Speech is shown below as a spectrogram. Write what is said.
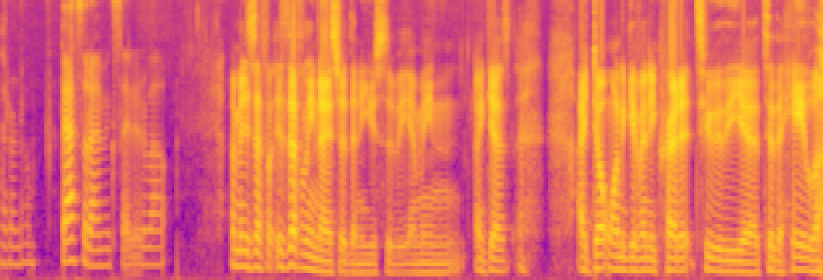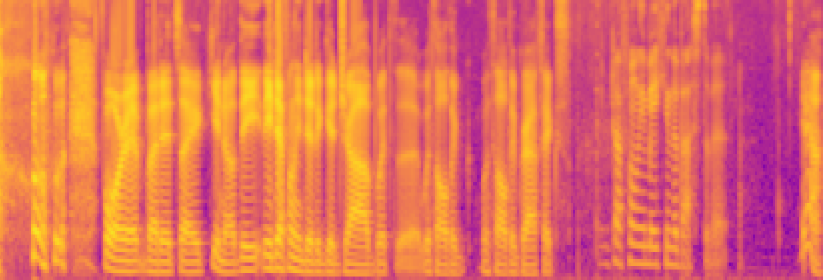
I don't know. That's what I'm excited about. I mean, it's definitely it's definitely nicer than it used to be. I mean, I guess I don't want to give any credit to the uh, to the Halo for it, but it's like you know they, they definitely did a good job with the with all the with all the graphics. They're definitely making the best of it. Yeah.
